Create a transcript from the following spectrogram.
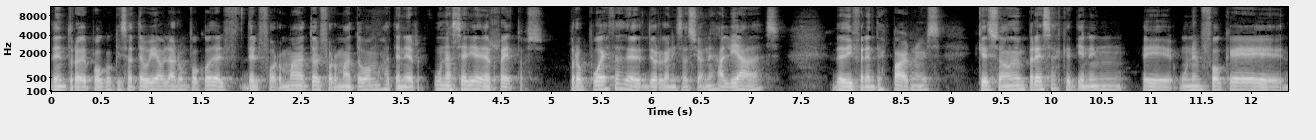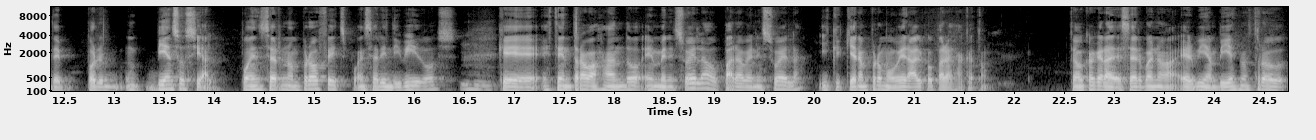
dentro de poco quizá te voy a hablar un poco del, formato. El formato vamos a tener una serie de retos, propuestas de, organizaciones aliadas, de diferentes partners, que son empresas que tienen eh, un enfoque de, por un bien social. Pueden ser non-profits, pueden ser individuos que estén trabajando en Venezuela o para Venezuela y que quieran promover algo para el hackathon tengo que agradecer, bueno, Airbnb es nuestro,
